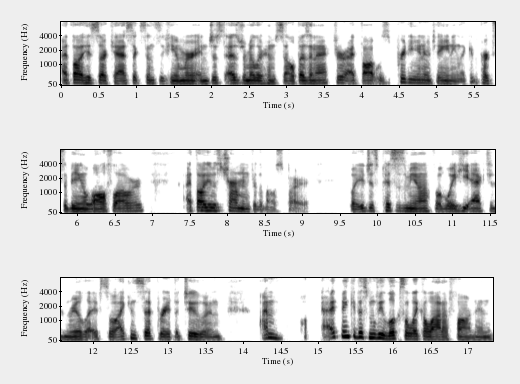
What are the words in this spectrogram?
I thought his sarcastic sense of humor and just Ezra Miller himself as an actor, I thought was pretty entertaining, like in Perks of Being a Wallflower. I thought mm-hmm. he was charming for the most part, but it just pisses me off the way he acted in real life. So I can separate the two, and I'm I think this movie looks like a lot of fun, and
